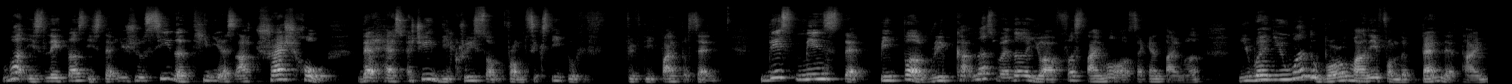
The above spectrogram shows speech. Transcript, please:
what is latest is that you should see the TDSR threshold that has actually decreased from 60 to 55%. This means that people, regardless whether you are first timer or second timer, you, when you want to borrow money from the bank that time,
